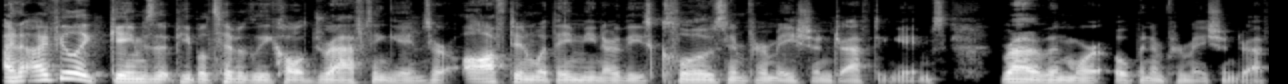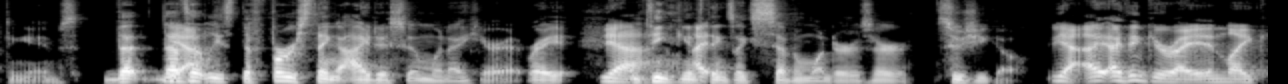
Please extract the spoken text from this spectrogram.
And I feel like games that people typically call drafting games are often what they mean are these closed information drafting games rather than more open information drafting games. That that's yeah. at least the first thing I'd assume when I hear it, right? Yeah. I'm thinking of I, things like Seven Wonders or Sushi Go. Yeah, I, I, think you're right. And like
